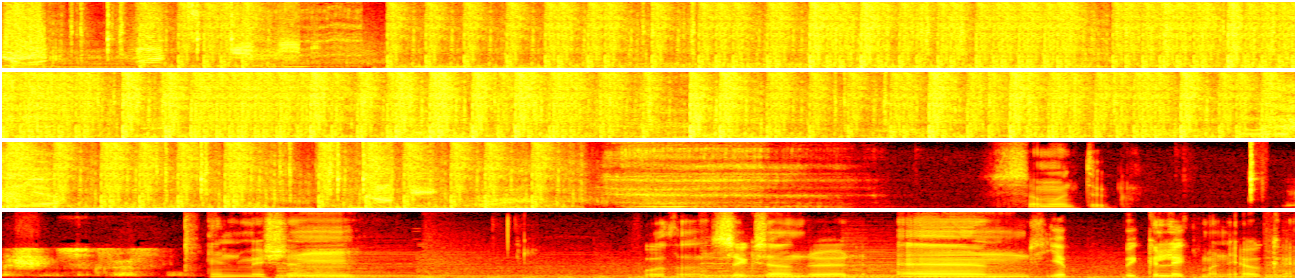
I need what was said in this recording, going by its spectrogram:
Door. What happened here? Copy. Someone took Mission successful. in mission. 4600 and yep, we collect money. Okay.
